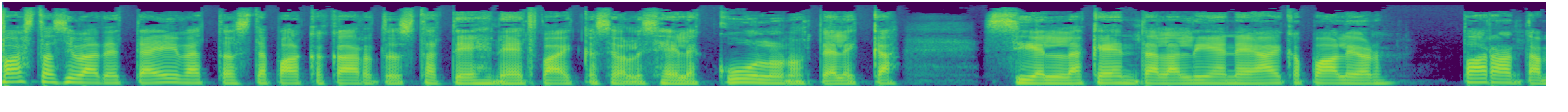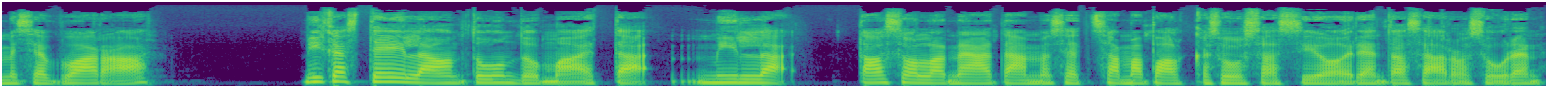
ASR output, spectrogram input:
vastasivat, että eivät ole sitä palkkakartoitusta tehneet, vaikka se olisi heille kuulunut. Eli siellä kentällä lienee aika paljon parantamisen varaa. Mikäs teillä on tuntuma, että millä tasolla nämä tämmöiset samapalkkaisuusasioiden, tasa-arvoisuuden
